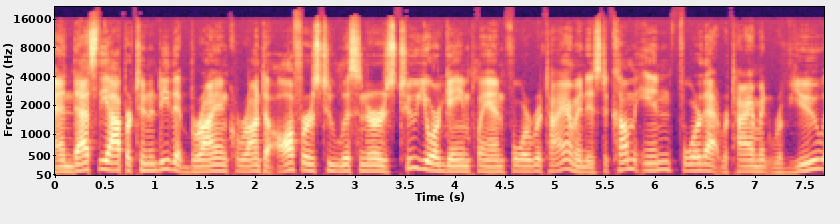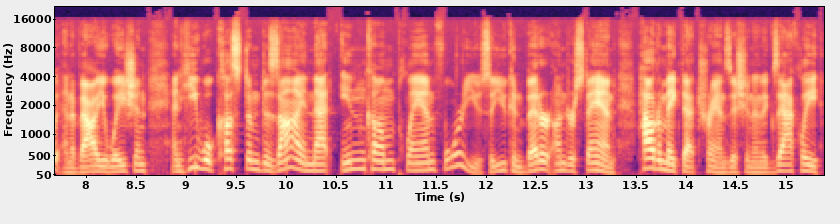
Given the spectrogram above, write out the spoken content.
And that's the opportunity that Brian Quaranta offers to listeners to your game plan for retirement is to come in for that retirement review and evaluation and he will custom design that income plan for you so you can better understand how to make that transition and exactly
